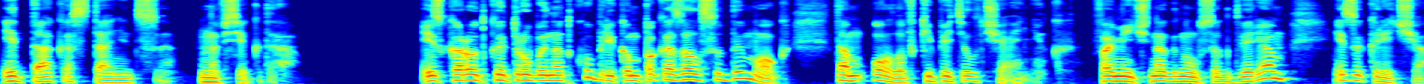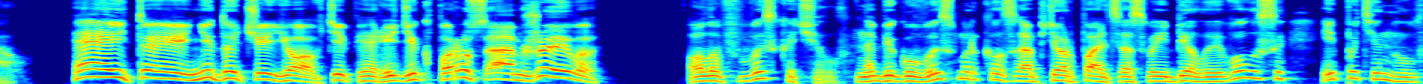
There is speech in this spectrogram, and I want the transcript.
и так останется навсегда. Из короткой трубы над кубриком показался дымок. Там Олаф кипятил чайник. Фомич нагнулся к дверям и закричал. «Эй ты, не до чаев теперь, иди к парусам, живо!» Олаф выскочил, на бегу высморкался, обтер пальцы о свои белые волосы и потянул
